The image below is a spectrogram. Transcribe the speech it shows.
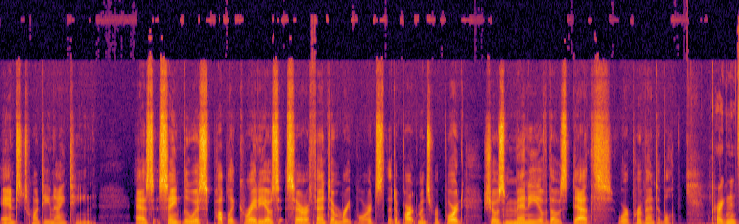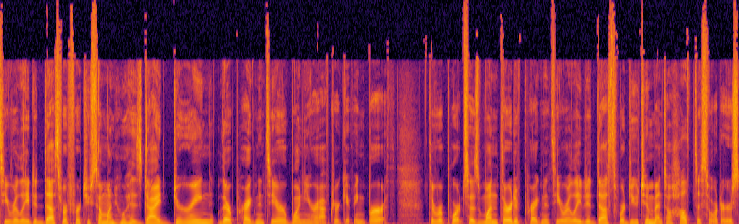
and 2019. As St. Louis Public Radio's Sarah Fentem reports, the department's report shows many of those deaths were preventable. Pregnancy related deaths refer to someone who has died during their pregnancy or one year after giving birth. The report says one third of pregnancy related deaths were due to mental health disorders,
